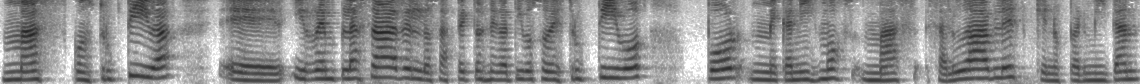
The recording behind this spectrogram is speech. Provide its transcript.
más constructiva eh, y reemplazar los aspectos negativos o destructivos por mecanismos más saludables que nos permitan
